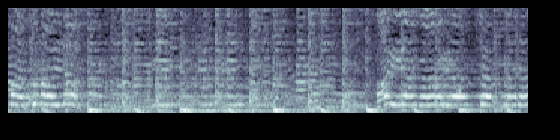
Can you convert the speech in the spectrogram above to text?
Otuma otuma oyna. Kar yağar alçaklara,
